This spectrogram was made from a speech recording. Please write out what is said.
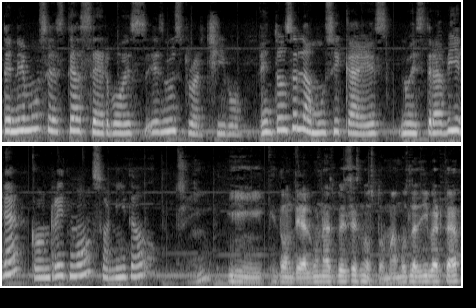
tenemos este acervo, es, es nuestro archivo. Entonces la música es nuestra vida con ritmo, sonido, Sí, y donde algunas veces nos tomamos la libertad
